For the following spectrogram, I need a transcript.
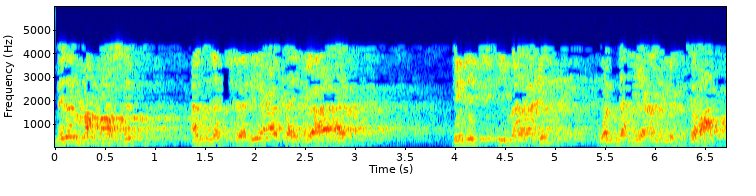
من المقاصد أن الشريعة جاءت بالاجتماع والنهي عن الافتراق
